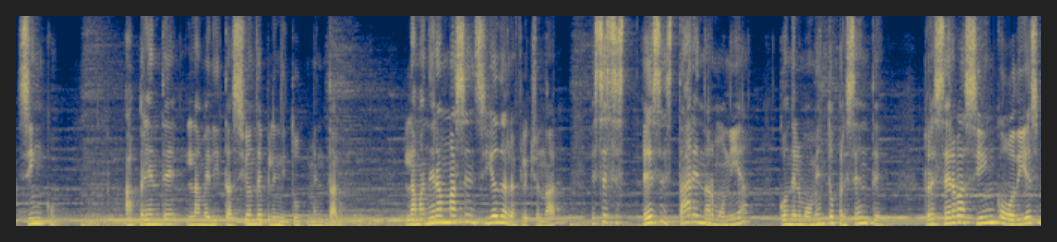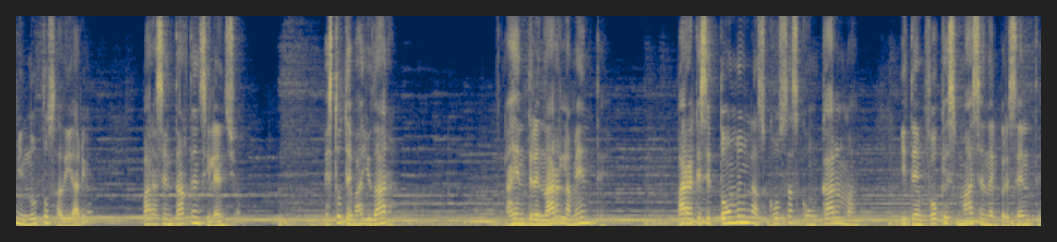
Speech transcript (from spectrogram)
5. Aprende la meditación de plenitud mental. La manera más sencilla de reflexionar es, es estar en armonía con el momento presente. Reserva 5 o 10 minutos a diario para sentarte en silencio. Esto te va a ayudar a entrenar la mente para que se tomen las cosas con calma y te enfoques más en el presente.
